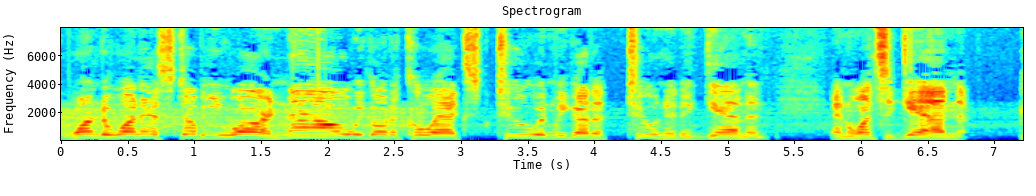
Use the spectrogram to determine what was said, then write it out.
one to one SWR. Now we go to coax two and we got to tune it again. And, and once again,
